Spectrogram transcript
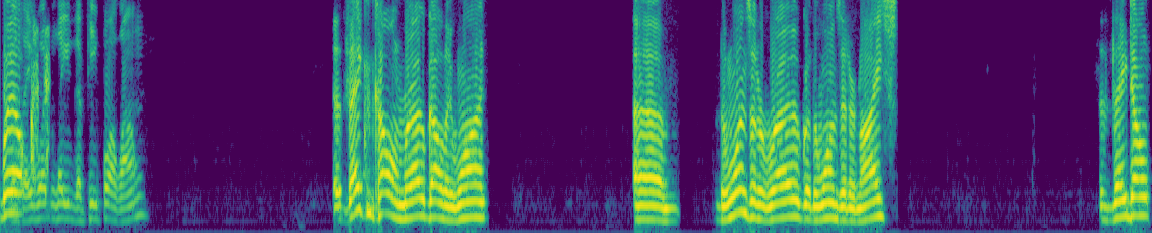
Well, they wouldn't leave the people alone. they can call them rogue all they want. Um, the ones that are rogue are the ones that are nice. They don't.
